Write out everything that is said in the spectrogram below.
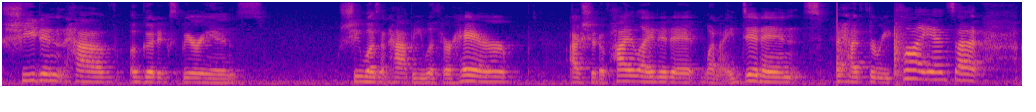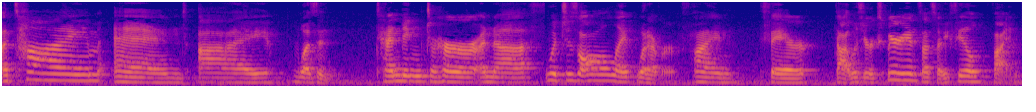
she didn't have a good experience. She wasn't happy with her hair. I should have highlighted it when I didn't. I had three clients at a time and I wasn't tending to her enough, which is all like whatever, fine, fair. That was your experience, that's how you feel, fine.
